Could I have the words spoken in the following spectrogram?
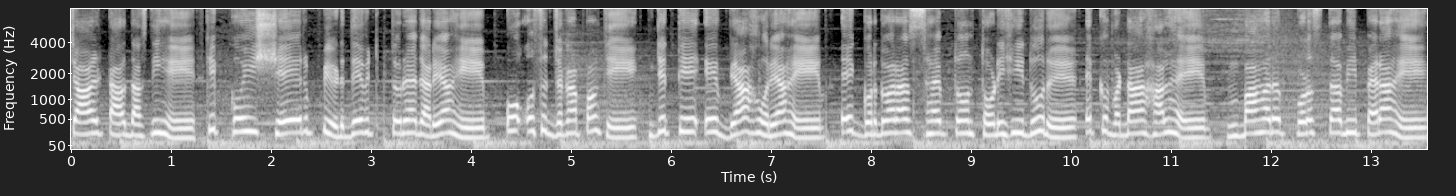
ਚਾਲ ਢਾਲ ਦੱਸਦੀ ਹੈ ਕਿ ਕੋਈ ਸ਼ੇਰ ਭੀੜ ਦੇ ਵਿੱਚ ਤੁਰਿਆ ਜਾ ਰਿਹਾ ਹੈ। ਉਹ ਉਸ ਜਗ੍ਹਾ ਪਹੁੰਚੇ ਜਿੱਥੇ ਇਹ ਵਿਆਹ ਹੋ ਰਿਹਾ ਹੈ। ਇਹ ਗੁਰਦੁਆਰਾ ਸਾਹਿਬ ਤੋਂ ਥੋੜੀ ਹੀ ਦੂਰ ਇੱਕ ਵੱਡਾ ਹਲ ਹੈ। ਬਾਹਰ ਪੁਲਿਸ ਦਾ ਵੀ ਪਹਿਰਾ ਹੈ।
